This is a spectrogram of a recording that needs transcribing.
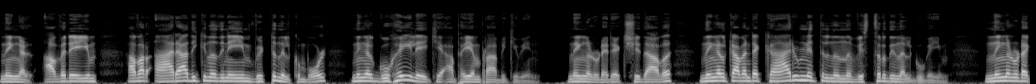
നിങ്ങൾ അവരെയും അവർ ആരാധിക്കുന്നതിനെയും വിട്ടുനിൽക്കുമ്പോൾ നിങ്ങൾ ഗുഹയിലേക്ക് അഭയം പ്രാപിക്കുവേൻ. നിങ്ങളുടെ രക്ഷിതാവ് നിങ്ങൾക്കവന്റെ കാരുണ്യത്തിൽ നിന്ന് വിസ്തൃതി നൽകുകയും നിങ്ങളുടെ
